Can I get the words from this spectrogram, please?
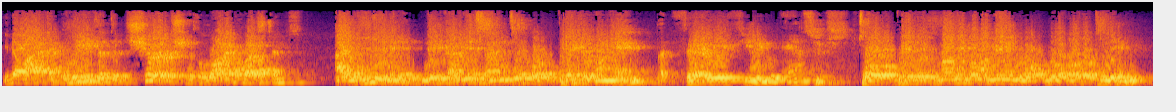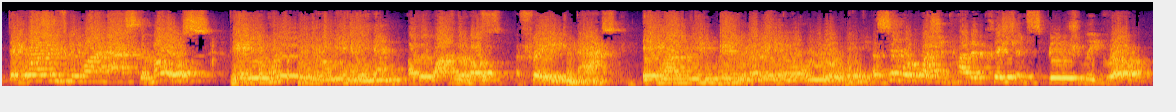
You know, I, I believe that the church has a lot of questions, Aliye ni kanisa nje kopeke mang'eny but very few answers. to penjo mamiko mang'eny duoko The questions we want to ask the most penjo mondo penjo mang'eny are the ones we're most afraid to ask. ema gin penjo mang'eny ma oluoro penjo A simple question, how do Christians spiritually grow?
